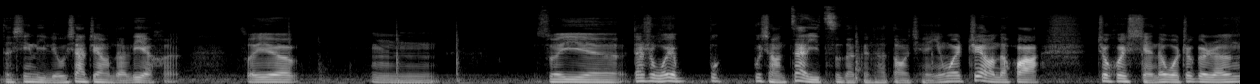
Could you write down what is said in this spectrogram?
的心里留下这样的裂痕，所以，嗯，所以，但是我也不不想再一次的跟他道歉，因为这样的话就会显得我这个人，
